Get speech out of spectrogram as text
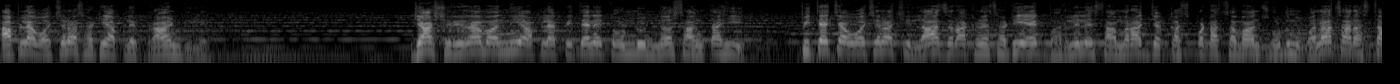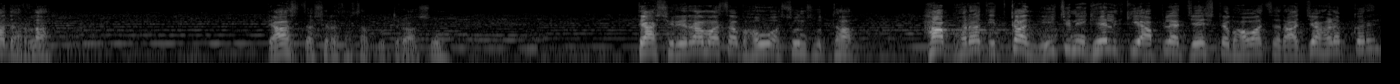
आपल्या वचनासाठी आपले प्राण दिले ज्या श्रीरामांनी आपल्या पित्याने तोंडून न सांगताही पित्याच्या वचनाची लाज राखण्यासाठी एक भरलेले साम्राज्य कसपटा समान सोडून वनाचा रस्ता धरला त्याच दशरथाचा पुत्र असून त्या श्रीरामाचा भाऊ असून सुद्धा हा भरत इतका नीच निघेल की आपल्या ज्येष्ठ भावाचं राज्य हडप करेल?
